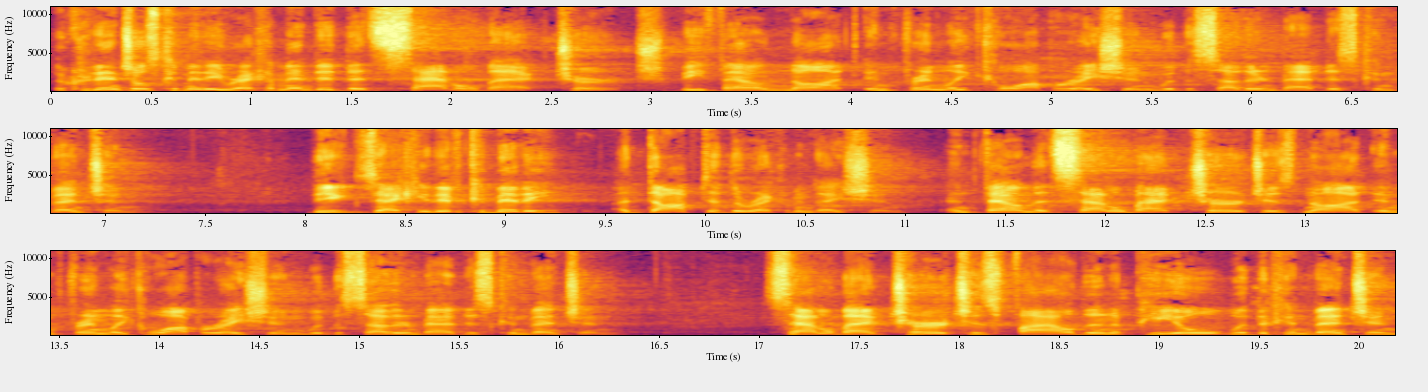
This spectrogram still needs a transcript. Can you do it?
The Credentials Committee recommended that Saddleback Church be found not in friendly cooperation with the Southern Baptist Convention. The Executive Committee adopted the recommendation and found that Saddleback Church is not in friendly cooperation with the Southern Baptist Convention. Saddleback Church has filed an appeal with the convention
